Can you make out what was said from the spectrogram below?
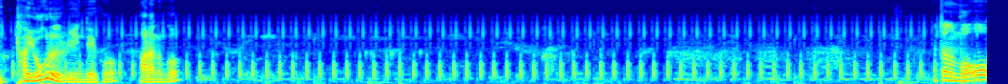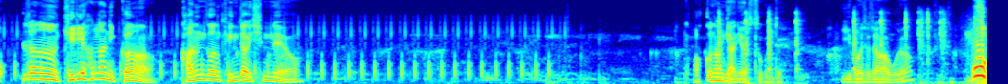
다 욕으로 들리는데 이거? 말하는 거 일단은 뭐, 어, 일단은 길이 하나니까 가는 건 굉장히 쉽네요. 화끈한 게 아니었어, 근데. 2번 저장하고요. 오!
